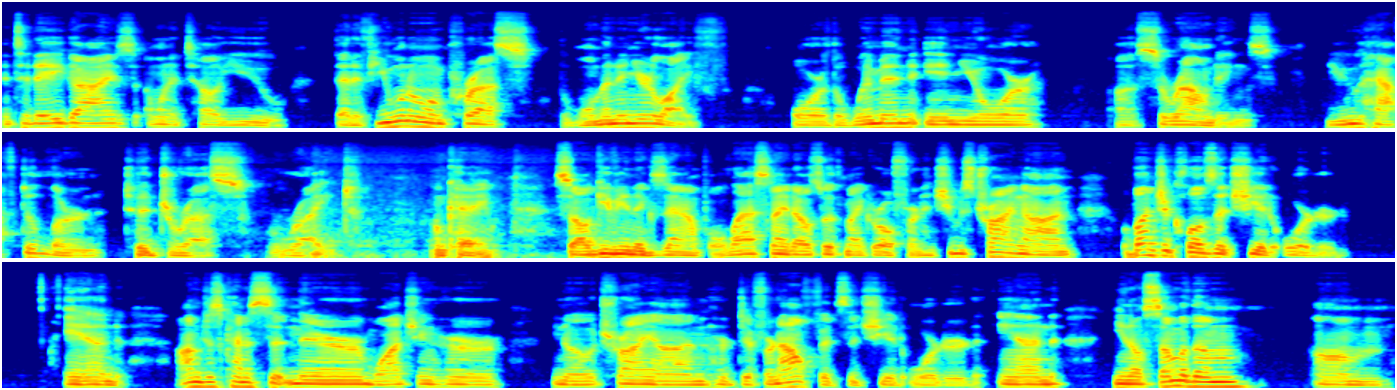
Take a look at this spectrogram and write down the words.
And today, guys, I want to tell you that if you want to impress the woman in your life or the women in your uh, surroundings, you have to learn to dress right. Okay, so I'll give you an example. Last night I was with my girlfriend and she was trying on a bunch of clothes that she had ordered. And I'm just kind of sitting there watching her, you know, try on her different outfits that she had ordered. And, you know, some of them um,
